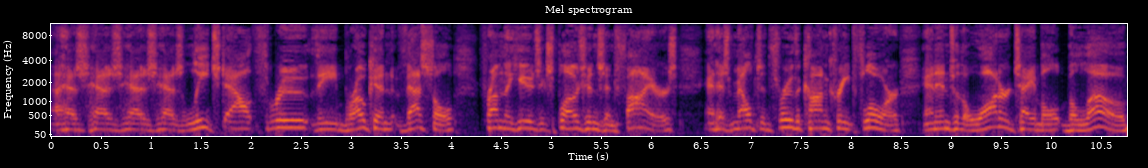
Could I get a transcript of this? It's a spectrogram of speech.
uh, has, has, has, has leached out through the broken vessel from the huge explosions and fires and has melted through the concrete floor and into the water table below.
